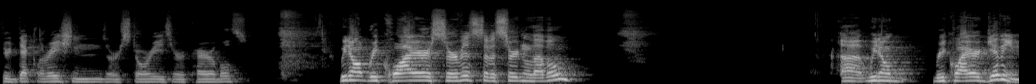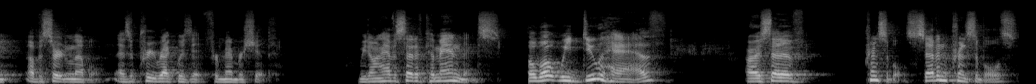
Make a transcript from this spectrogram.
through declarations or stories or parables. We don't require service of a certain level. Uh, we don't require giving of a certain level as a prerequisite for membership. We don't have a set of commandments. But what we do have are a set of principles, seven principles,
